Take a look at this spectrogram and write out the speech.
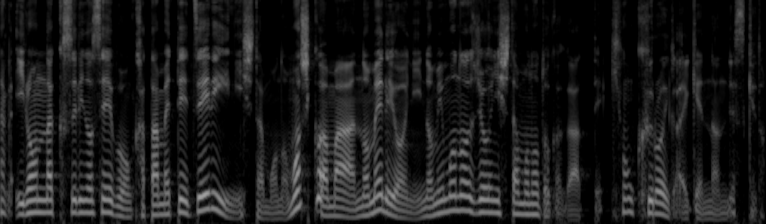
なんかいろんな薬の成分を固めてゼリーにしたもの、もしくはまあ飲めるように飲み物状にしたものとかがあって、基本黒い外見なんですけど、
